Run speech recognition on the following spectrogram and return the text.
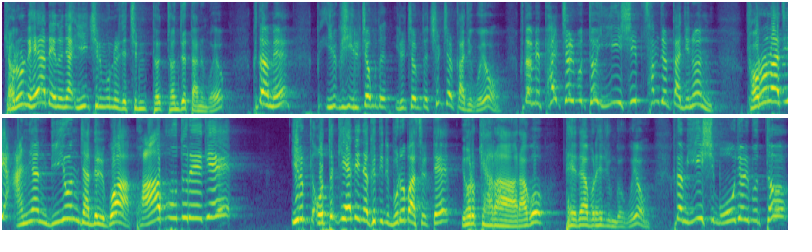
결혼해야 되느냐 이 질문을 이제 던졌다는 거예요. 그 다음에 이것이 1절부터 1절부터 7절까지고요. 그다음에 8절부터 23절까지는 결혼하지 아니한 미혼자들과 과부들에게 이렇게 어떻게 해야 되냐 그들이 물어봤을 때 이렇게 하라라고 대답을 해준 거고요. 그다음에 25절부터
